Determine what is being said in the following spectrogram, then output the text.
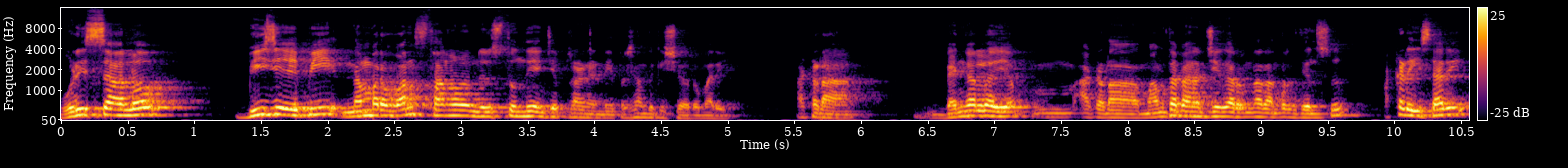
ఒడిస్సాలో బీజేపీ నంబర్ వన్ స్థానంలో నిలుస్తుంది అని చెప్తున్నాడండి ప్రశాంత్ కిషోర్ మరి. అక్కడ బెంగాల్లో అక్కడ మమతా బెనర్జీ గారు ఉన్నారు అందరికీ తెలుసు. అక్కడ ఈసారి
